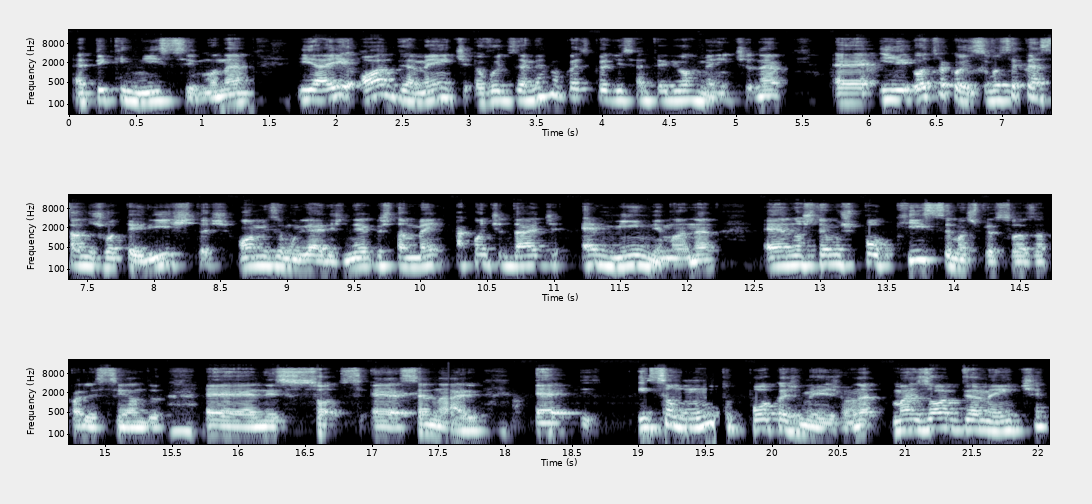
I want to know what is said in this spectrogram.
é pequeníssimo, né? E aí, obviamente, eu vou dizer a mesma coisa que eu disse anteriormente, né? É, e outra coisa, se você pensar nos roteiristas, homens e mulheres negros, também a quantidade é mínima, né? É, nós temos pouquíssimas pessoas aparecendo é, nesse é, cenário. É, e são muito poucas mesmo, né? Mas, obviamente,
